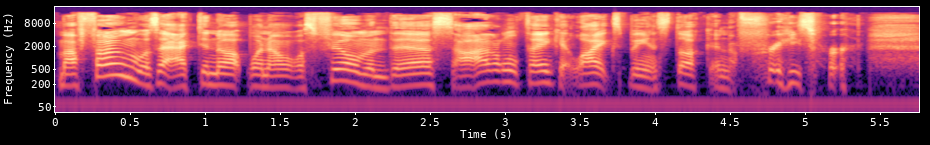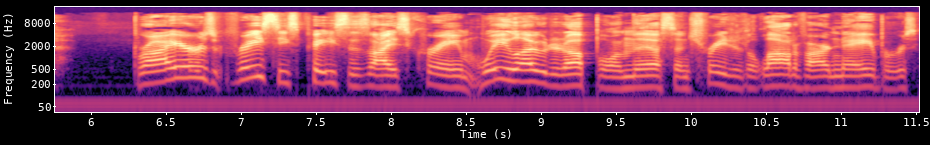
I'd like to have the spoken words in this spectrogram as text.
My phone was acting up when I was filming this. I don't think it likes being stuck in a freezer. Breyers Reese's Pieces ice cream. We loaded up on this and treated a lot of our neighbors.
